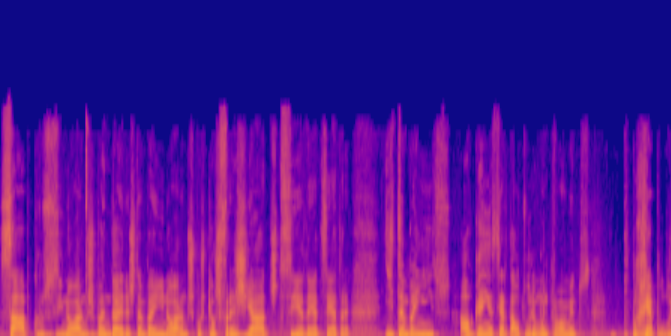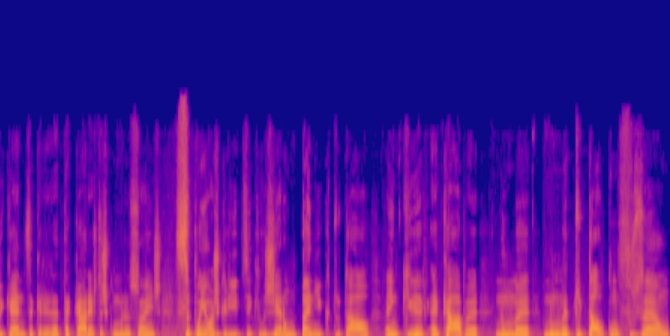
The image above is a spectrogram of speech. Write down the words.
sabe, cruzes enormes, bandeiras também enormes, com aqueles frangeados de seda, etc. E também isso, alguém a certa altura, muito provavelmente republicanos a querer atacar estas comemorações, se põem aos gritos e aquilo gera um pânico total em que acaba numa, numa total confusão,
